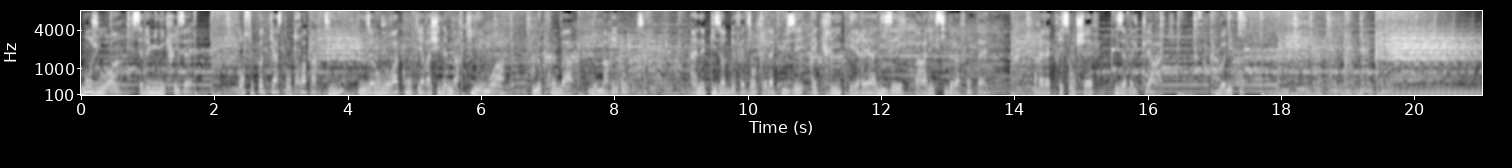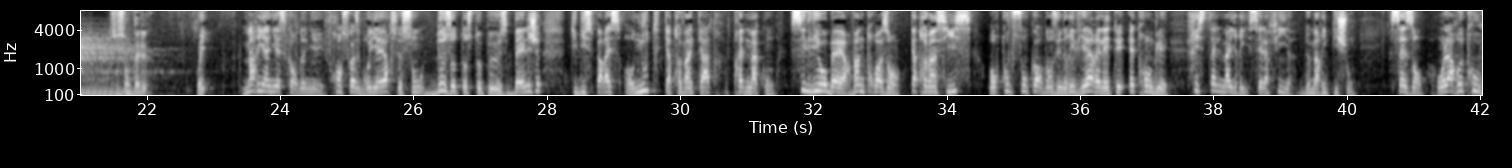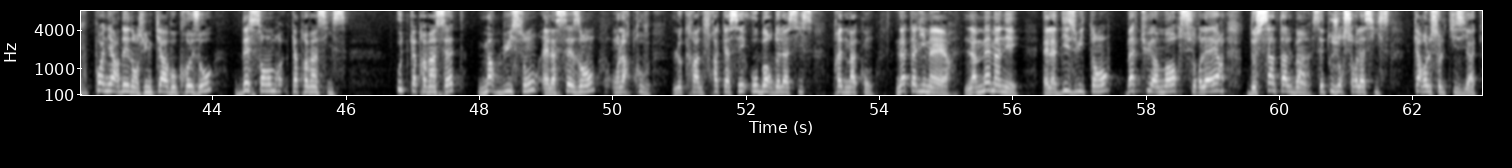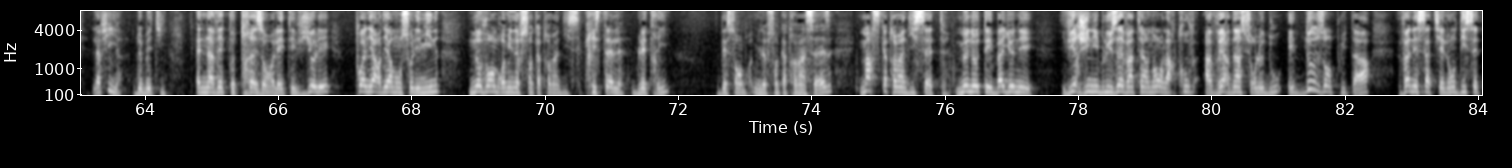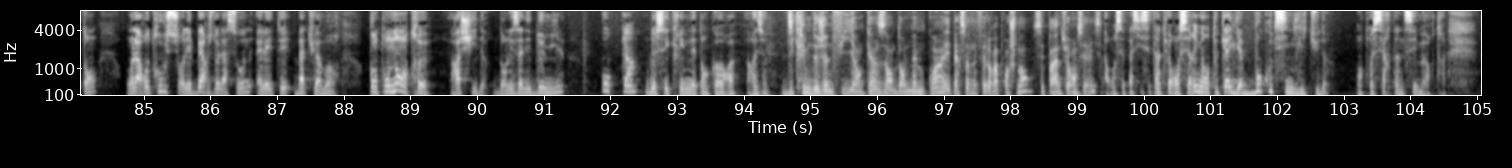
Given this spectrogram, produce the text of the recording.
Bonjour, c'est Dominique Rizet. Dans ce podcast en trois parties, nous allons vous raconter, Rachid Embarki et moi, le combat de Marie-Rose. Un épisode de Faites entrer l'accusé écrit et réalisé par Alexis de la Fontaine. Rédactrice en chef, Isabelle Clairac. Bonne écoute. Ce sont elles. Oui. Marie-Agnès Cordonnier, Françoise Bruyère, ce sont deux autostoppeuses belges qui disparaissent en août 84 près de Mâcon. Sylvie Aubert, 23 ans, 86. On retrouve son corps dans une rivière, elle a été étranglée. Christelle Maillery, c'est la fille de Marie Pichon, 16 ans. On la retrouve poignardée dans une cave au Creusot, décembre 86. Août 87, Marthe Buisson, elle a 16 ans. On la retrouve le crâne fracassé au bord de la Cisse, près de Mâcon. Nathalie Maire, la même année, elle a 18 ans, battue à mort sur l'air de Saint-Albin, c'est toujours sur la Cisse. Carole Soltisiac, la fille de Betty, elle n'avait que 13 ans, elle a été violée, poignardée à Mont-Solémine, novembre 1990. Christelle Blétry, décembre 1996. Mars 97, menottée, bâillonnée, Virginie Bluzet, 21 ans, on la retrouve à Verdun-sur-le-Doubs. Et deux ans plus tard, Vanessa Thiellon, 17 ans, on la retrouve sur les berges de la Saône. Elle a été battue à mort. Quand on entre, Rachid, dans les années 2000, aucun de ces crimes n'est encore résolu. Dix crimes de jeunes filles en 15 ans dans le même coin et personne ne fait le rapprochement? C'est pas un tueur en série, ça? Alors on ne sait pas si c'est un tueur en série, mais en tout cas, il y a beaucoup de similitudes entre certains de ces meurtres.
